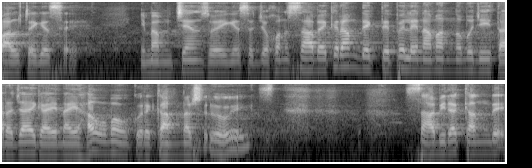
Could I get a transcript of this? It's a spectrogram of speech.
পাল্টে গেছে। ইমাম চেঞ্জ হয়ে গেছে। যখন সাহাবেকরাম দেখতে পেলেন, আমার নবজি তার জায়গায় নাই হাউ মাউ করে কান্না শুরু হয়ে গেছে। সাহাবিরা কান্দে।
